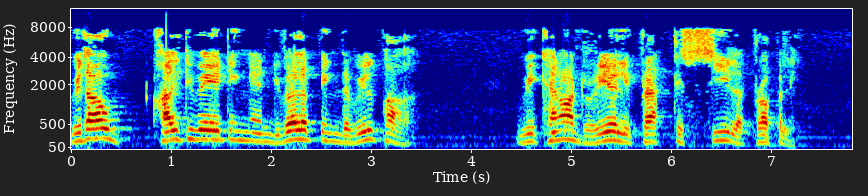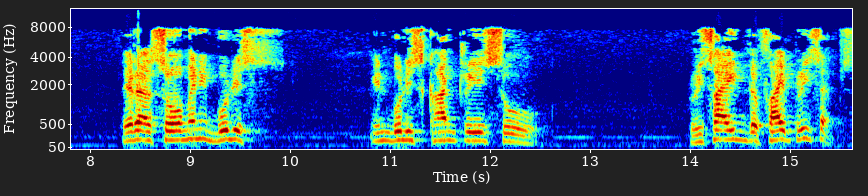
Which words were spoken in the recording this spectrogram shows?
Without cultivating and developing the willpower, we cannot really practice sila properly. There are so many Buddhists in Buddhist countries who recite the five precepts.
